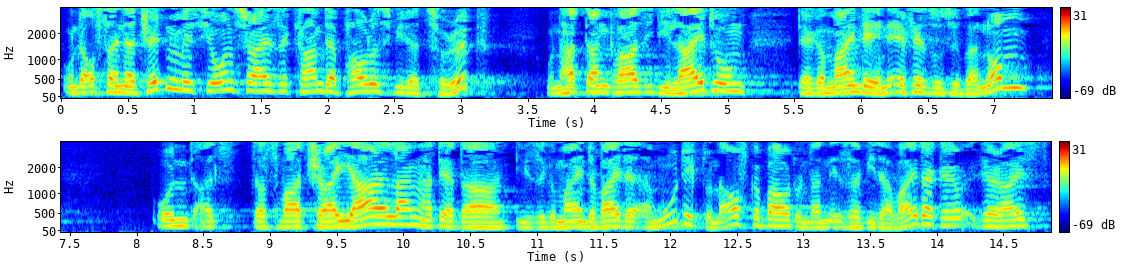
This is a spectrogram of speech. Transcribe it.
Und auf seiner dritten Missionsreise kam der Paulus wieder zurück und hat dann quasi die Leitung der Gemeinde in Ephesus übernommen. Und als, das war drei Jahre lang, hat er da diese Gemeinde weiter ermutigt und aufgebaut und dann ist er wieder weitergereist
